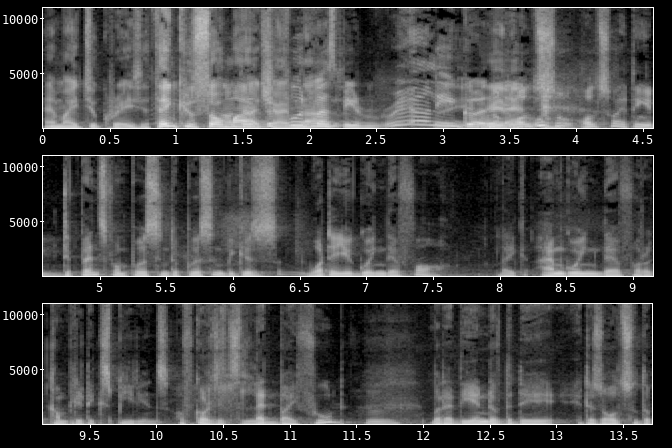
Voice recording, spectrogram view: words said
am I too crazy? Thank you so Oh, much. The, I'm food not- must be really good. Really? also also i think it depends from person to person because what are you going there for like i'm going there for a complete experience of course it's led by food Hmm. but at the end of the day it is also the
